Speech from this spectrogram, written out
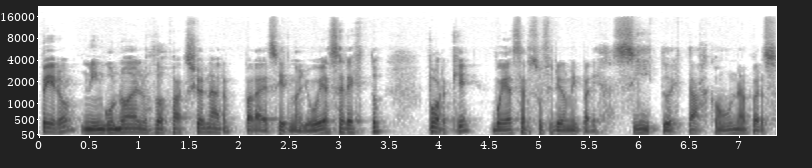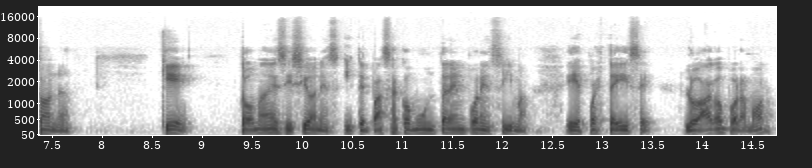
Pero ninguno de los dos va a accionar para decir, no, yo voy a hacer esto porque voy a hacer sufrir a mi pareja. Si tú estás con una persona que toma decisiones y te pasa como un tren por encima y después te dice, lo hago por amor,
